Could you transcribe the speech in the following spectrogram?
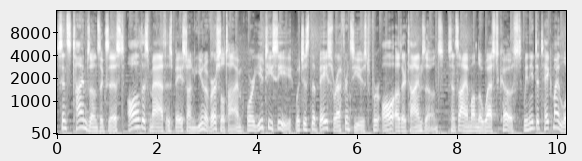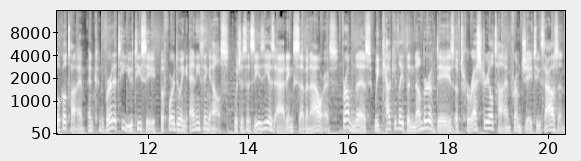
Since time zones exist, all this math is based on Universal Time, or UTC, which is the base reference used for all other time zones. Since I am on the west coast, we need to take my local time and convert it to UTC before doing anything else, which is as easy as adding 7 hours. From this, we calculate the number of days of terrestrial time from J2000.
